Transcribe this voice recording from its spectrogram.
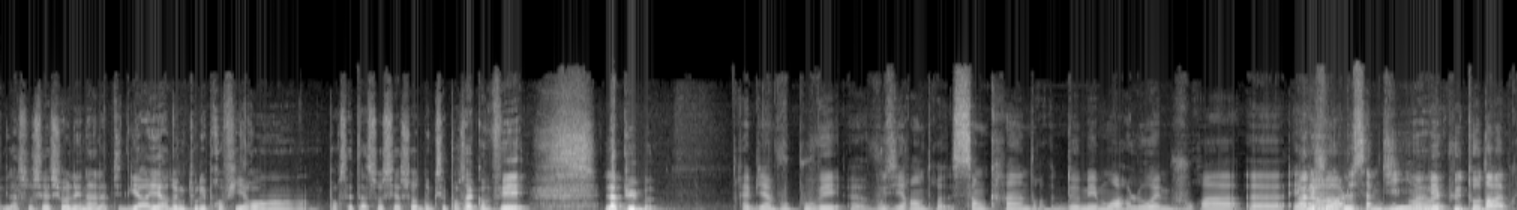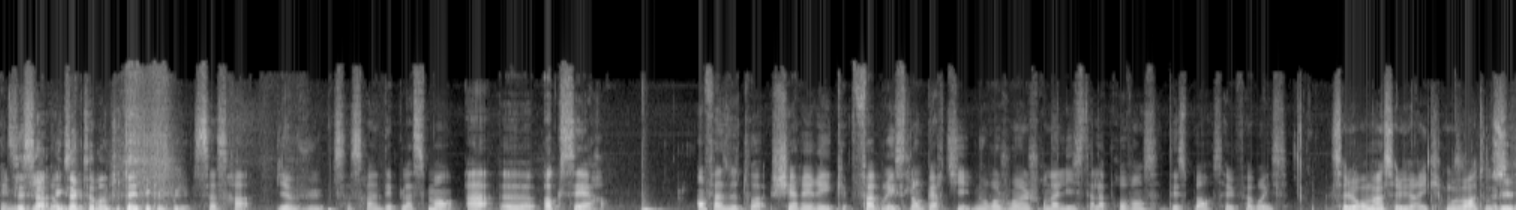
l'association Léna La Petite Guerrière, donc tous les profits iront pour cette association, donc c'est pour ça qu'on fait la pub. Très bien, vous pouvez vous y rendre sans craindre. De mémoire, l'OM jouera, eh, ah jouera le samedi, mais plutôt dans l'après-midi. C'est ça, exactement, tout a été calculé. Ça sera bien vu, ça sera un déplacement à Auxerre. En face de toi, cher Eric, Fabrice Lamperti nous rejoint, journaliste à la Provence des Sports. Salut Fabrice. Salut Romain, salut Eric. Bonjour à tous. Salut.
